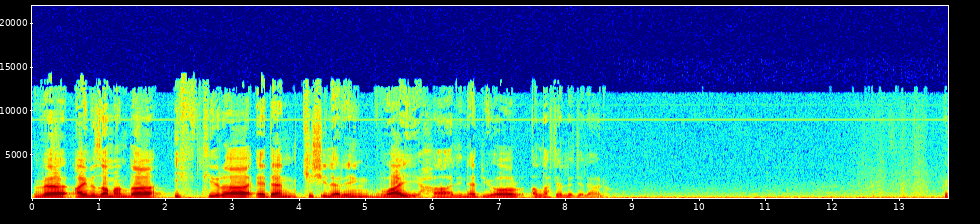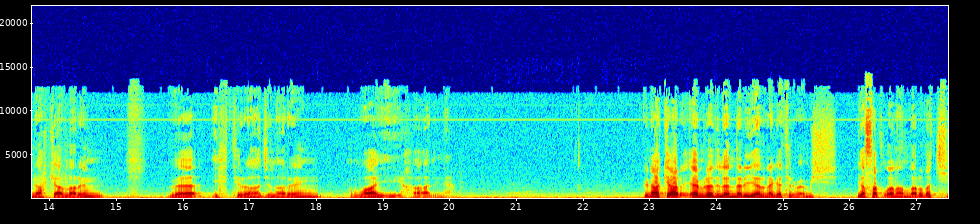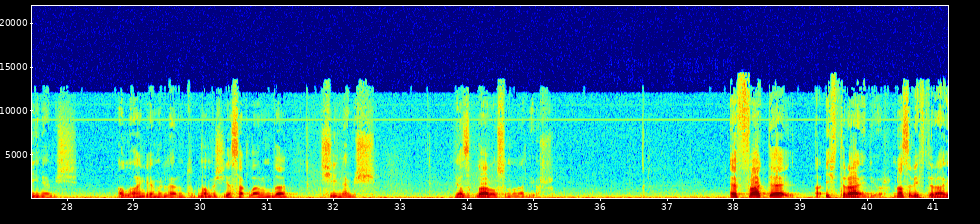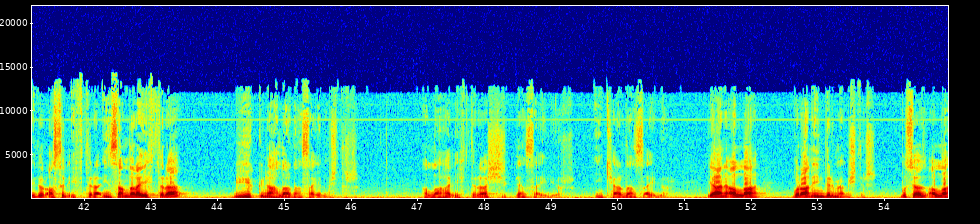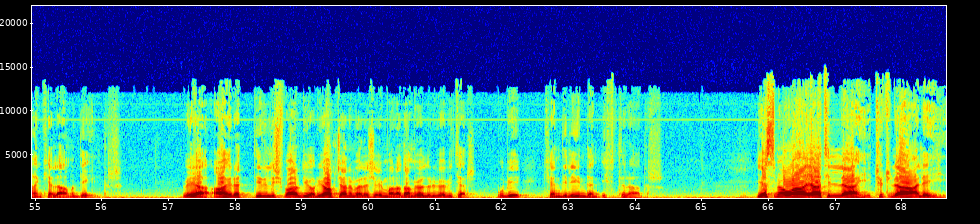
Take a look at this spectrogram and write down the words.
ve aynı zamanda iftira eden kişilerin vay haline diyor Allah Celle Celaluhu. Günahkarların ve iftiracıların vay haline. Günahkar emredilenleri yerine getirmemiş. Yasaklananları da çiğnemiş. Allah'ın emirlerini tutmamış, yasaklarını da çiğnemiş. Yazıklar olsun ona diyor. Effak de iftira ediyor. Nasıl iftira ediyor? Asıl iftira. İnsanlara iftira büyük günahlardan sayılmıştır. Allah'a iftira şirkten sayılıyor. inkardan sayılıyor. Yani Allah Kur'an indirmemiştir. Bu söz Allah'ın kelamı değildir. Veya ahiret diriliş var diyor. Yok canım öyle şey mi var? Adam ölür ve biter. Bu bir kendiliğinden iftiradır. Yesme'u ayatillahi tütla aleyhi.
